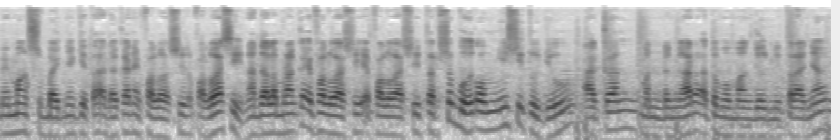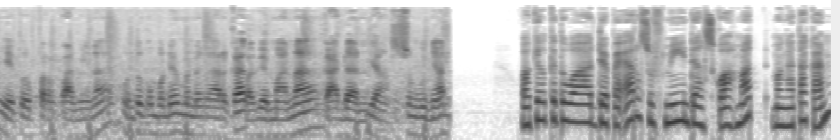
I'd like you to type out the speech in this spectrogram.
memang sebaiknya kita adakan evaluasi-evaluasi. Nah, dalam rangka evaluasi-evaluasi tersebut, Komisi 7 akan mendengar atau memanggil mitranya, yaitu Pertamina, untuk kemudian mendengarkan bagaimana keadaan yang sesungguhnya. Wakil Ketua DPR Sufmi Dasko Ahmad mengatakan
